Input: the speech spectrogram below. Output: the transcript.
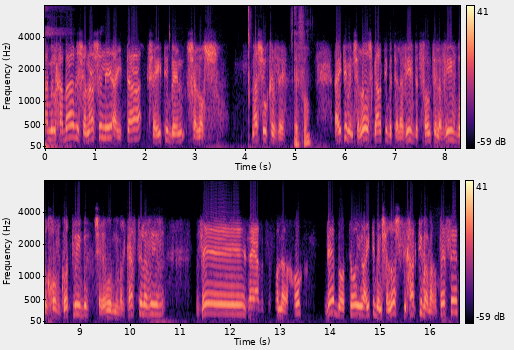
המלחמה הראשונה שלי הייתה כשהייתי בן שלוש. משהו כזה. איפה? הייתי בן שלוש, גרתי בתל אביב, בצפון תל אביב, ברחוב גוטליב, שהיום הוא במרכז תל אביב, וזה היה בצפון הרחוק, ובאותו הייתי בן שלוש, שיחקתי במרפסת,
